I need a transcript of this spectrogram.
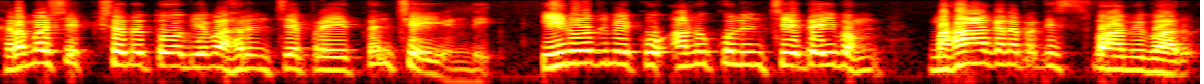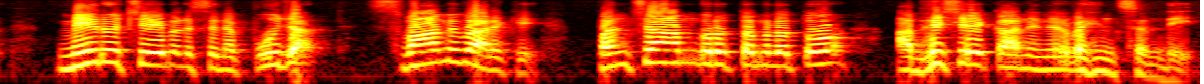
క్రమశిక్షణతో వ్యవహరించే ప్రయత్నం చేయండి. ఈరోజు మీకు అనుకూలించే దైవం మహాగణపతి స్వామివారు. మీరు చేయవలసిన పూజ స్వామివారికి పంచామృతములతో అభిషేకాన్ని నిర్వహించండి.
